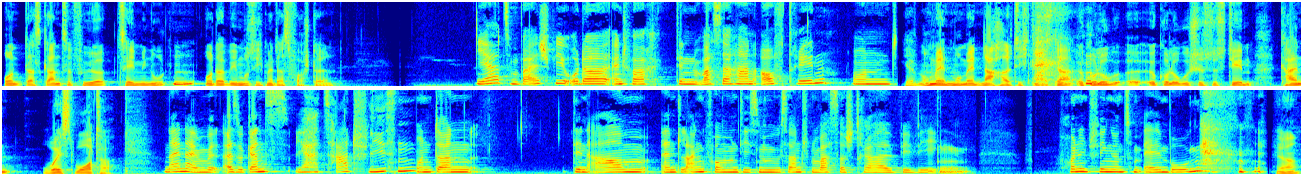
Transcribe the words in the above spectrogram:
und das Ganze für zehn Minuten oder wie muss ich mir das vorstellen? Ja, zum Beispiel oder einfach den Wasserhahn aufdrehen und. Ja, Moment, Moment, Nachhaltigkeit, ja, Ökolog äh, ökologisches System, kein Wastewater. Nein, nein, also ganz ja zart fließen und dann den Arm entlang von diesem sanften Wasserstrahl bewegen. Von den Fingern zum Ellenbogen. Ja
